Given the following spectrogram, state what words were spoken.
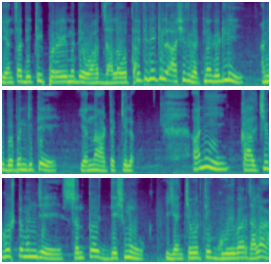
यांचा देखील परळीमध्ये वाद झाला होता. तिथे देखील अशीच घटना घडली आणि बबन गीते यांना अटक केलं. आणि कालची गोष्ट म्हणजे संतोष देशमुख यांच्यावरती गोळीबार झाला.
